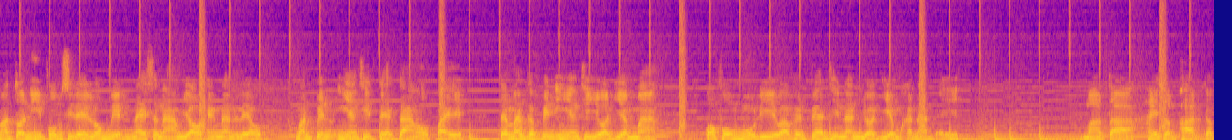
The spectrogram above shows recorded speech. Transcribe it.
มาตอนนี้ผมสิได้ลงเล่นในสนามเหย่าแห่งนั้นแล้ว มันเป็นอีหยังที่แตกต่างออกไป แต่มันก็เป็นอีหยังที่ยอดเยี่ยมมาก เพราะผมหูดีว่าแฟนๆที่นั่นยอดเยี่ยมขนาดไหนมาตาให้สัมภาษณ์กับ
